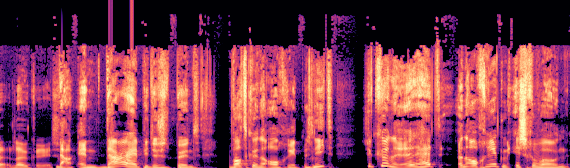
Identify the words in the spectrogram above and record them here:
eh, leuker is. Nou, en daar heb je dus het punt. Wat kunnen algoritmes niet? Ze kunnen, het, een algoritme is gewoon,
